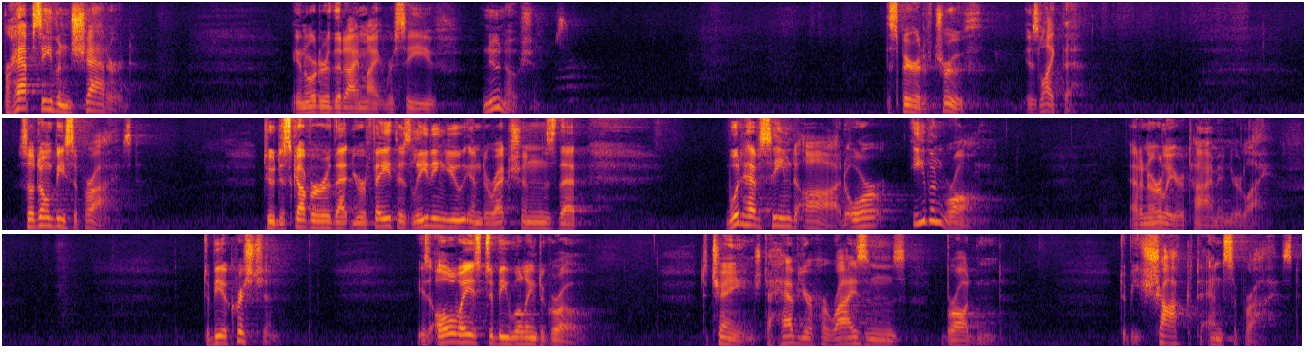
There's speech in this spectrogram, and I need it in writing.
perhaps even shattered, in order that I might receive new notions. The Spirit of truth is like that. So don't be surprised to discover that your faith is leading you in directions that would have seemed odd or even wrong at an earlier time in your life. To be a Christian is always to be willing to grow, to change, to have your horizons broadened, to be shocked and surprised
